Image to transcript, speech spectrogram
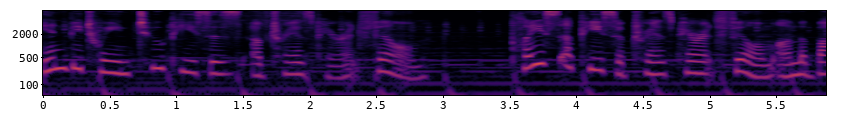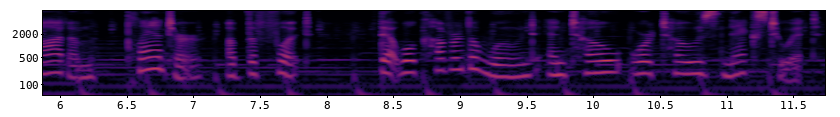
in between two pieces of transparent film. Place a piece of transparent film on the bottom, plantar, of the foot that will cover the wound and toe or toes next to it.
